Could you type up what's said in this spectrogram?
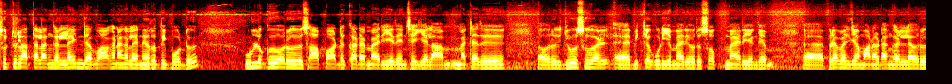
சுற்றுலா தலங்களில் இந்த வாகனங்களை நிறுத்தி போட்டு உள்ளுக்கு ஒரு சாப்பாட்டு கடை மாதிரி எதுவும் செய்யலாம். மற்றது ஒரு ஜூஸுகள் விற்கக்கூடிய மாதிரி ஒரு சொப் மாதிரி எங்கே பிரபல்யமான இடங்களில் ஒரு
